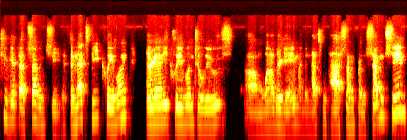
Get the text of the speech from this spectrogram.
to get that seventh seed. If the Nets beat Cleveland, they're going to need Cleveland to lose um, one other game, and the Nets will pass them for the seventh seed.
